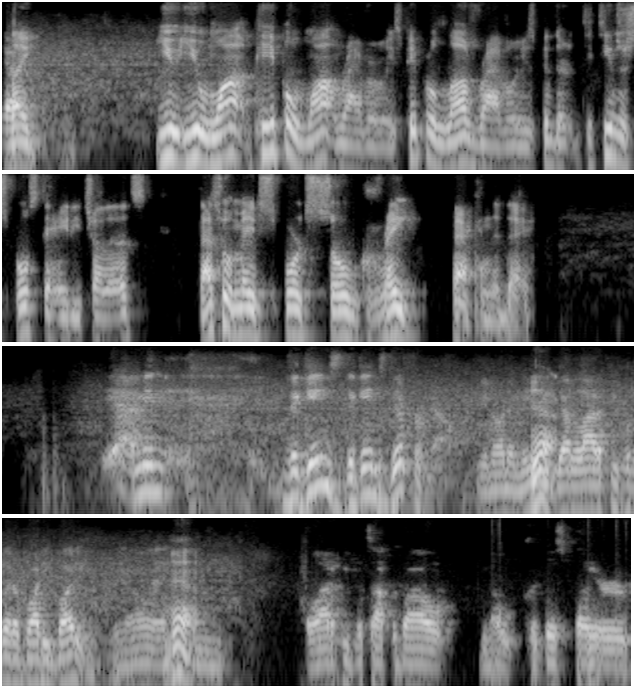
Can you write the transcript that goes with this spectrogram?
Yep. Like you you want people want rivalries. People love rivalries, but the teams are supposed to hate each other. That's that's what made sports so great back in the day. Yeah, I mean, the game's the game's different now. You know what I mean? Yeah. You got a lot of people that are buddy buddy. You know, and, yeah. and a lot of people talk about you know could this player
